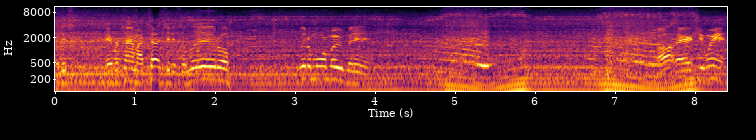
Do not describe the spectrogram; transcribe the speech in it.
But it's, every time I touch it, it's a little, little more movement in it. Oh, there she went.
